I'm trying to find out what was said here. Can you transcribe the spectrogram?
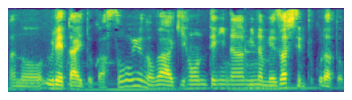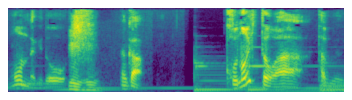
あの、売れたいとか、そういうのが基本的なみんな目指してるところだと思うんだけど、なんか、この人は多分、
